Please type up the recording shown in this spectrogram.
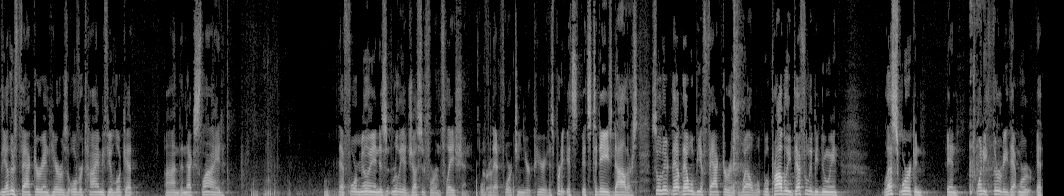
the other factor in here is over time, if you look at on the next slide, that four million isn't really adjusted for inflation over that fourteen-year period. It's pretty, it's, it's today's dollars. So there, that, that will be a factor as well. We'll, we'll probably definitely be doing less work in, in twenty thirty that we're at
